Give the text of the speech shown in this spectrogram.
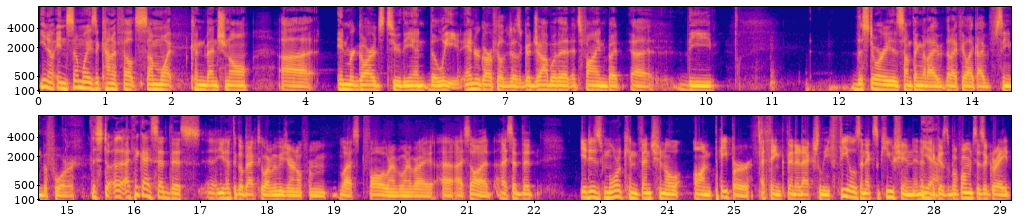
you know, in some ways it kind of felt somewhat conventional, uh, in regards to the en- the lead. Andrew Garfield does a good job with it. It's fine, but uh, the the story is something that I that I feel like I've seen before. The sto- uh, I think I said this. Uh, you'd have to go back to our movie journal from last fall, whenever whenever I uh, I saw it. I said that it is more conventional on paper, I think, than it actually feels in execution, and it's Yeah. because the performances are great.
